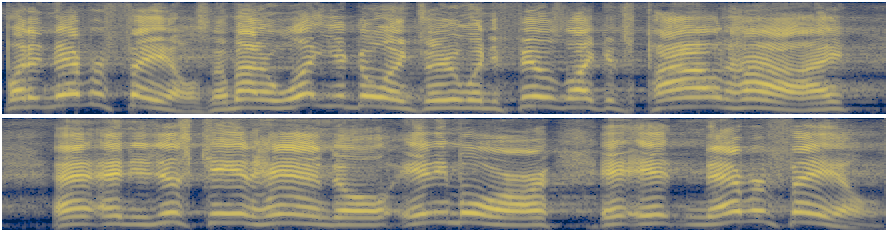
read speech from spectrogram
But it never fails, no matter what you're going through, when it feels like it's piled high, and, and you just can't handle anymore, it, it never fails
